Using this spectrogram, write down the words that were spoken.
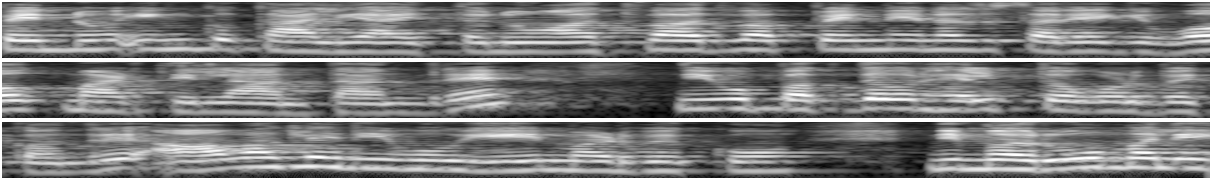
ಪೆನ್ನು ಇಂಕು ಖಾಲಿ ಆಯ್ತನೋ ಅಥವಾ ಅಥವಾ ಪೆನ್ ಏನಾದರೂ ಸರಿಯಾಗಿ ವರ್ಕ್ ಮಾಡ್ತಿಲ್ಲ ಅಂತ ಅಂದರೆ, ನೀವು ಪಕ್ಕದವ್ರ ಹೆಲ್ಪ್ ತಗೊಳ್ಬೇಕು ಅಂದರೆ ಆವಾಗಲೇ ನೀವು ಏನು ಮಾಡಬೇಕು? ನಿಮ್ಮ ರೂಮಲ್ಲಿ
